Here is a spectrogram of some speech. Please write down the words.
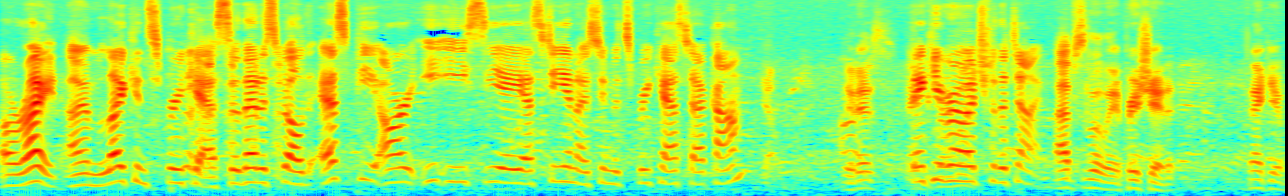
All right, I'm liking Spreecast. so that is spelled S P R E E C A S T, and I assume it's Spreecast.com. Yeah, it is. Thank, you very much for the time. Absolutely, appreciate it. Thank you.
